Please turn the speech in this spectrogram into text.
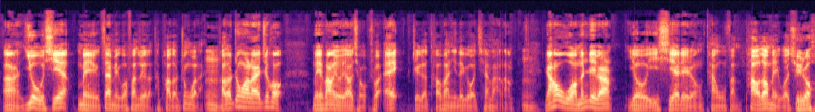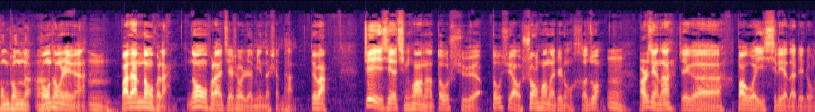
啊。有些美在美国犯罪了，他跑到中国来，嗯跑到中国来之后，美方有要求说，哎，这个逃犯你得给我遣返了。嗯，然后我们这边有一些这种贪污犯跑到美国去，比如说红通的，嗯红，通人员。嗯把他们弄回来，弄回来接受人民的审判，对吧？这些情况呢，都需都需要双方的这种合作，嗯，而且呢，这个包括一系列的这种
